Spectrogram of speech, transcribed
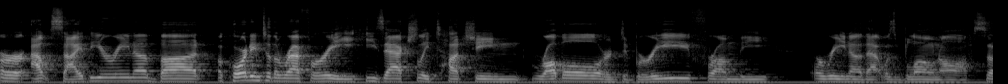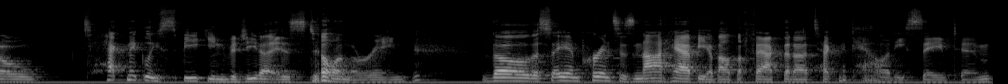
or outside the arena, but according to the referee, he's actually touching rubble or debris from the arena that was blown off. So, technically speaking, Vegeta is still in the ring though the Saiyan Prince is not happy about the fact that a technicality saved him.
